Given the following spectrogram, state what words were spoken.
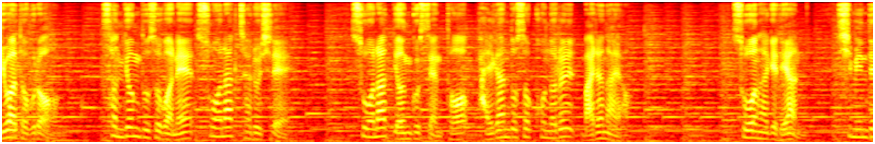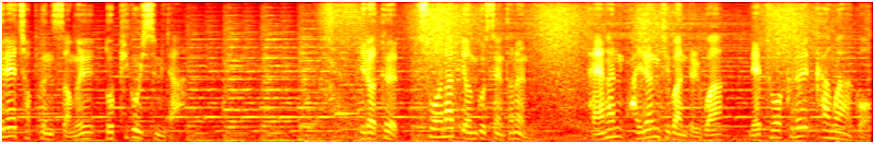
이와 더불어 선경도서관의 수원학 자료실에 수원학 연구센터 발간도서 코너를 마련하여 수원학에 대한 시민들의 접근성을 높이고 있습니다. 이렇듯 수원학 연구센터는 다양한 관련 기관들과 네트워크를 강화하고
